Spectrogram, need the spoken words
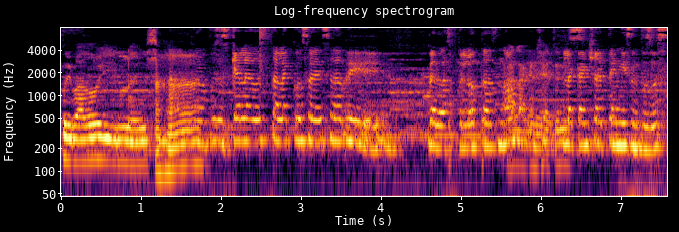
privado y nice. Ajá. Pero pues es que al lado está la cosa esa de, de las pelotas, ¿no? Ah, la cancha de tenis. La cancha de tenis, entonces,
